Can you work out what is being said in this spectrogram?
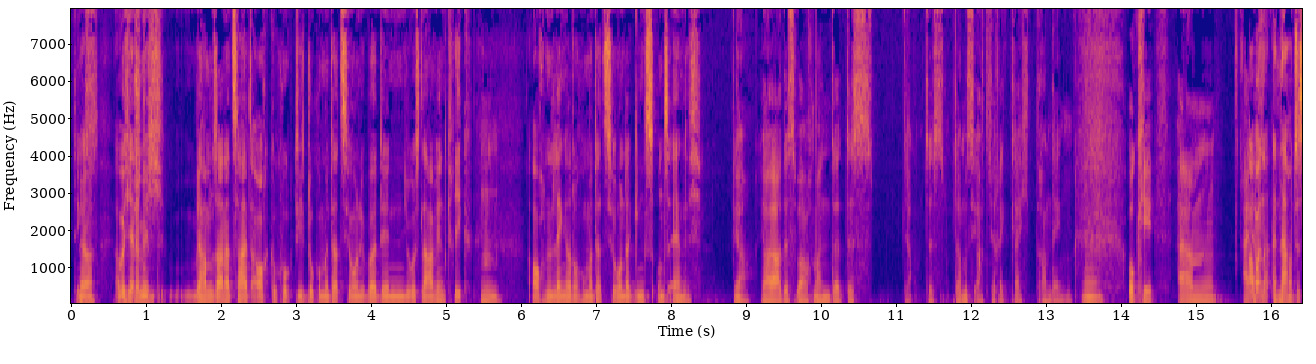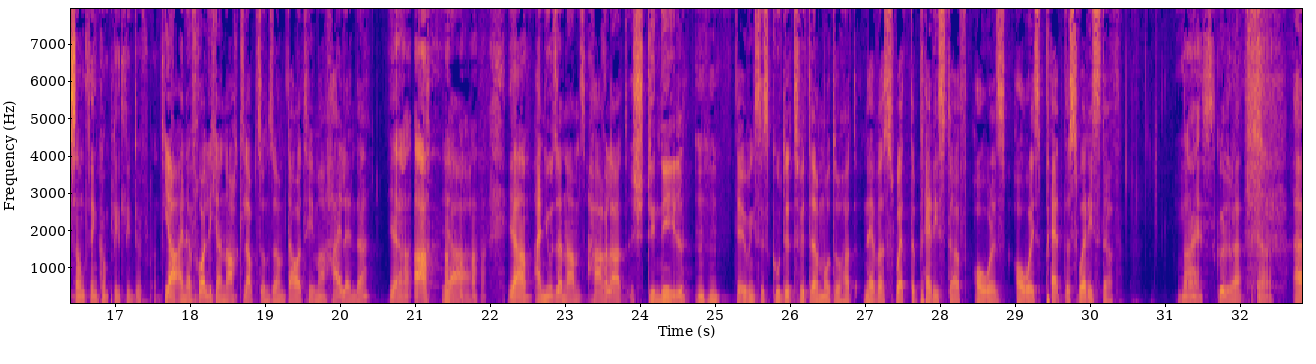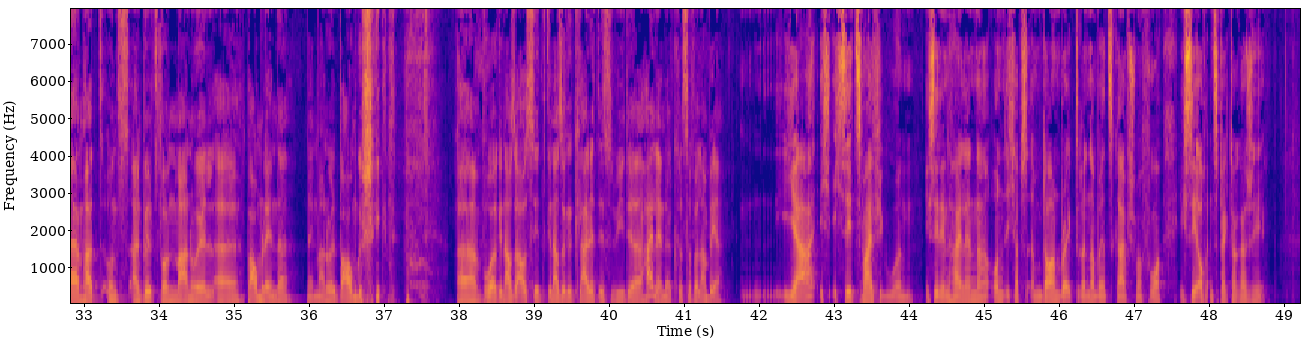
Dings ja, aber ich erinnere mich, wir haben seinerzeit auch geguckt, die Dokumentation über den Jugoslawienkrieg. Hm. Auch eine längere Dokumentation, da ging es uns ähnlich. Ja, ja, ja, das war auch mein, das, ja, das, da muss ich auch direkt gleich dran denken. Mhm. Okay. Ähm, aber now to something completely different. Ja, ein erfreulicher Nachklapp zu unserem Dauerthema Highlander. Ja, ah. Ja. ja. Ein User namens Harlat Stinil, mhm. Der übrigens das gute Twitter-Motto hat, never sweat the petty stuff, always, always pet the sweaty stuff. Nice. Gut, oder? Ja. Ähm, hat uns ein Bild von Manuel äh, Baumländer, nein, Manuel Baum geschickt, äh, wo er genauso aussieht, genauso gekleidet ist wie der Highlander, Christopher Lambert. Ja, ich, ich sehe zwei Figuren. Ich sehe den Highlander und ich habe es im Downbreak drin, aber jetzt greife ich mal vor. Ich sehe auch Inspector Gagé.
